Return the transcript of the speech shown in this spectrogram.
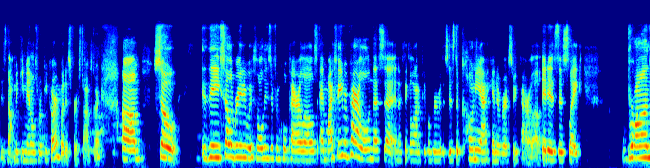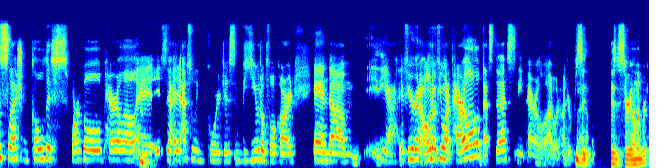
is not Mickey Mantle's rookie card, but his first Topps card. Um, so they celebrated with all these different cool parallels. And my favorite parallel in that set, and I think a lot of people agree with this, is the Cognac anniversary parallel. It is this like bronze slash goldish sparkle parallel and it's an absolutely gorgeous beautiful card and um yeah if you're gonna own it if you want a parallel that's that's the parallel i would 100 is it, is it serial numbered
